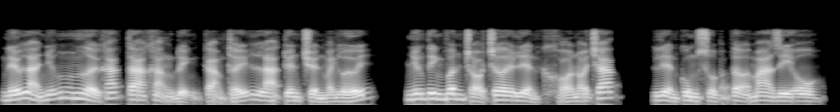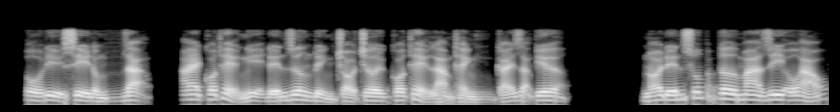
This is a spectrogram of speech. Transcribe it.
nếu là những người khác ta khẳng định cảm thấy là tuyên truyền mạnh lưới, nhưng tinh vân trò chơi liền khó nói chắc, liền cùng sụp tờ mazio odc đồng dạng, ai có thể nghĩ đến dương đình trò chơi có thể làm thành cái dạng kia. Nói đến sụp tờ mazio áo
